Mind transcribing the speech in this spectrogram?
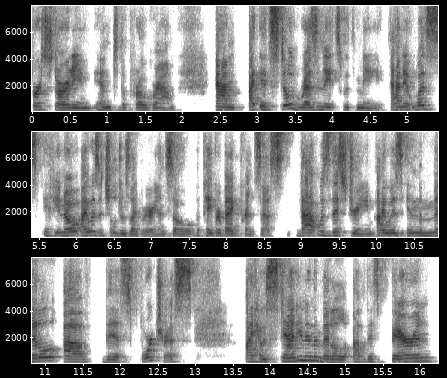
first starting into the program. And I, it still resonates with me. And it was, if you know, I was a children's librarian. So the paper bag princess, that was this dream. I was in the middle of this fortress. I was standing in the middle of this barren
